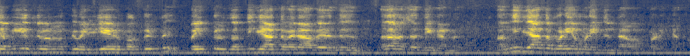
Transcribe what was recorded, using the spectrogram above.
ജമീയത്തിൽ നമുക്ക് വലിയൊരു പങ്കുണ്ട് ഒരിക്കലും തന്നില്ലാത്തവരാവരുത് അതാണ് ശ്രദ്ധിക്കേണ്ടത് തന്നില്ലാത്ത പണി നമ്മൾ ഇന്നുണ്ടാവാൻ പഠിക്കണം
